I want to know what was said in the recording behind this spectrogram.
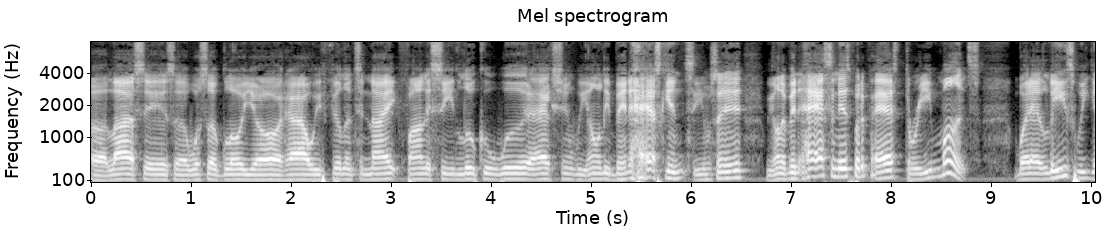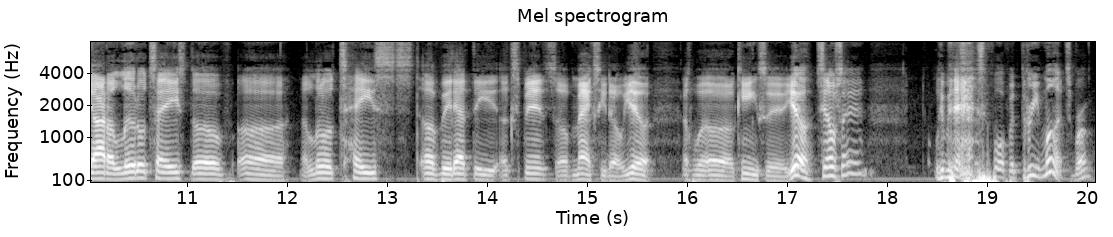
Uh, Live says, uh, "What's up, Glow Yard? How are we feeling tonight? Finally see Luka Wood action. We only been asking. See what I'm saying? We only been asking this for the past three months, but at least we got a little taste of uh, a little taste of it at the expense of Maxi, though. Yeah, that's what uh, King said. Yeah, see what I'm saying? We've been asking for it for three months, bro.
